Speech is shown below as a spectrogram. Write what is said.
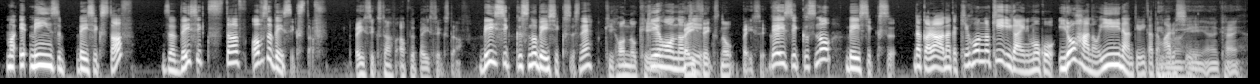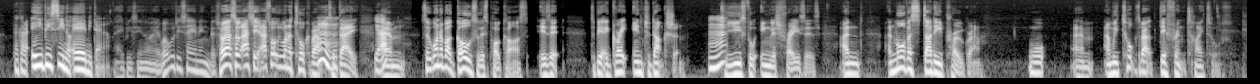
まあ It means basic stuff The basic stuff of the basic stuff Basic stuff of the basic stuff. ベーシックスのベーシックスですね Kihon no ki. 基本の木 Basics, not basics. ベーシックスのベーシックスだからなんか基本の木以外にもこういろはのいなんていう言い方もあるし Okay. だから ABC の A みたいな ABC no A. What would you say in English? Well, that's, actually, that's what we want to talk about today. Yeah. Um, so one of our goals for this podcast is it to be a great introduction to useful English phrases and and more of a study program. お Um, and we talked about different titles.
